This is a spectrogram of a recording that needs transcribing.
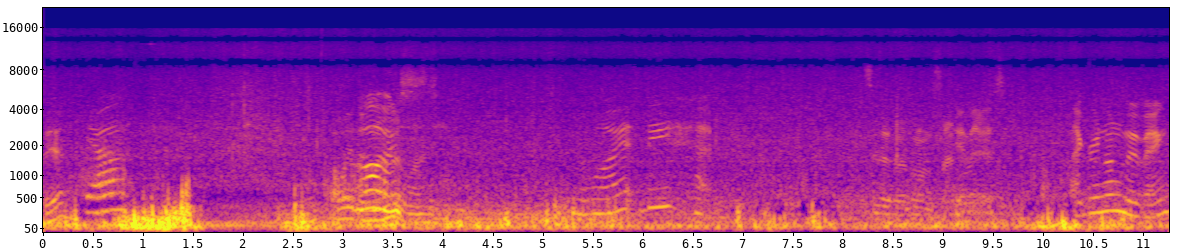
See it? Yeah. Oh, wait, there's Oh, another there's- one. What the heck? See, there's another one on the side. Okay, there's moving.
